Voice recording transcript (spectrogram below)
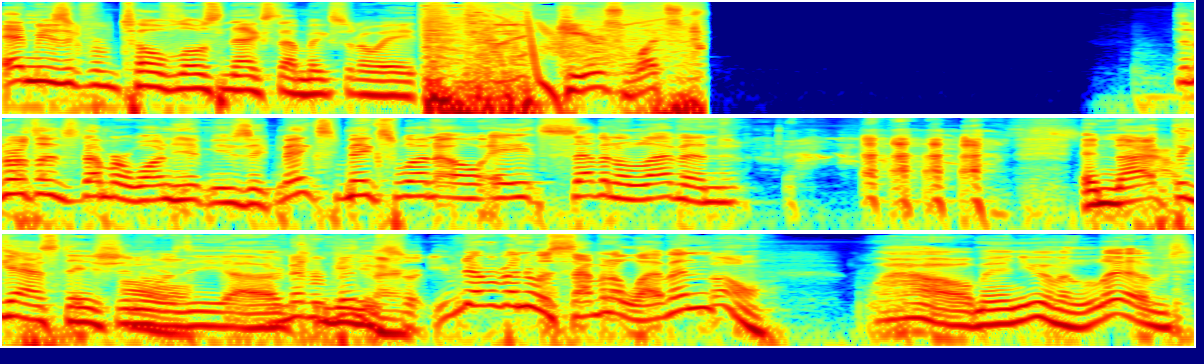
and music from Tovlos next on Mix 108. Here's what's The Northland's number one hit music mix, Mix 108, 7 Eleven. and not the gas station or Oh, the. Uh, I've never been there. store. You've never been to a 7 Eleven? No. Wow, man, you haven't lived.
